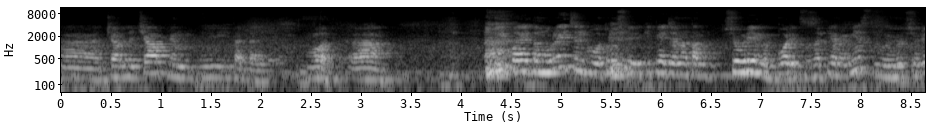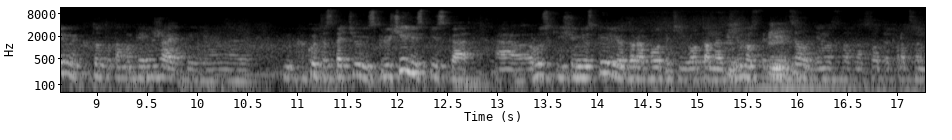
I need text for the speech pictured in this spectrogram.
э, Чарли Чаплин и, и так далее. Вот. э, И по этому рейтингу, вот русская Википедия, она там все время борется за первое место, но ее все время кто-то там опережает. И, какую-то статью исключили из списка, а русские еще не успели ее доработать, и вот она 99,91%.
